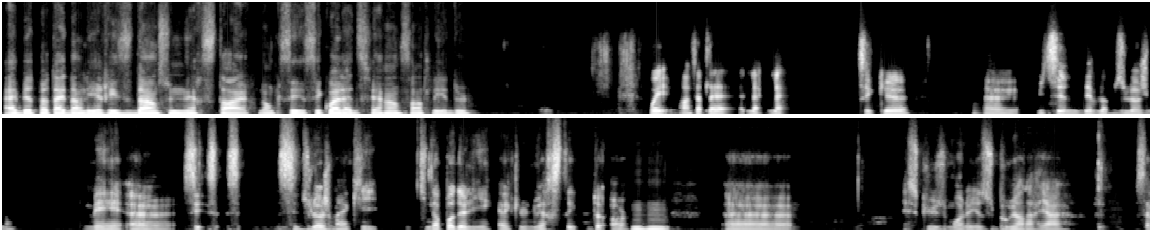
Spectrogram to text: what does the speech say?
habitent peut-être dans les résidences universitaires? Donc, c'est c'est quoi la différence entre les deux? Oui, en fait, la, la- la- c'est que euh, Utile développe du logement, mais euh, c'est- du logement qui, qui n'a pas de lien avec l'université, de un. Mhm. Euh, Excuse-moi, il y a du bruit en arrière. Ça.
